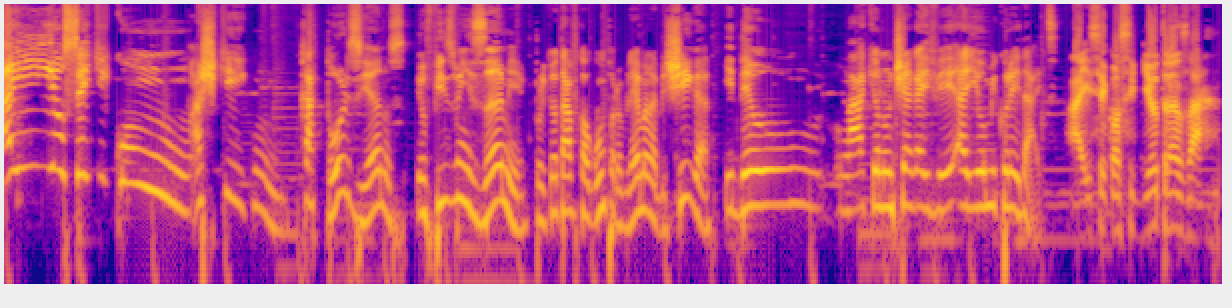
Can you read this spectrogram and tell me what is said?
Aí eu sei que com. Acho que com 14 anos, eu fiz um exame, porque eu tava com algum problema na bexiga, e deu lá que eu não tinha HIV, aí eu me curei da AIDS. Aí você conseguiu transar.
